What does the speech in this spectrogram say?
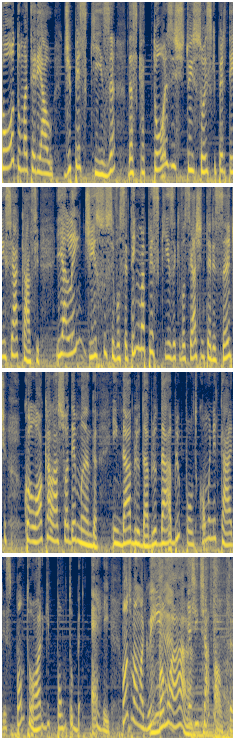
todo o material de pesquisa das 14 instituições que pertencem à CAF. E além disso, se você tem uma pesquisa que você acha interessante, coloca lá sua demanda em www.comunitarias.org.br. Vamos tomar uma aguinha? Vamos lá. E a gente já volta.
